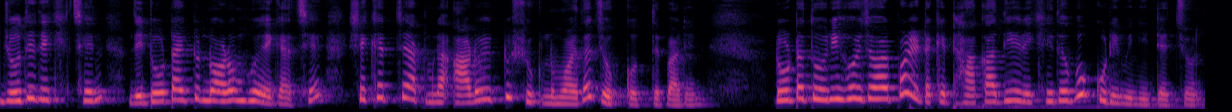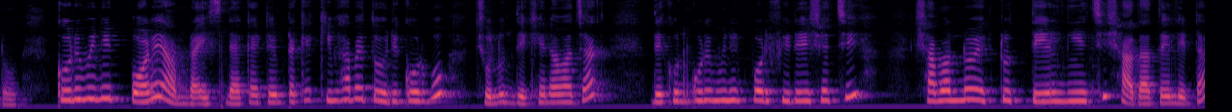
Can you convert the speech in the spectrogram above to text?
যদি দেখেছেন যে ডোটা একটু নরম হয়ে গেছে, সেক্ষেত্রে আপনারা আরও একটু শুকনো ময়দা যোগ করতে পারেন। ডোটা তৈরি হয়ে যাওয়ার পর এটাকে ঢাকা দিয়ে রেখে দেবো কুড়ি মিনিটের জন্য। কুড়ি মিনিট পরে আমরা এই স্ন্যাক আইটেমটাকে কীভাবে তৈরি করব, চলুন দেখে নেওয়া যাক। দেখুন, কুড়ি মিনিট পর ফিরে এসেছি। সামান্য একটু তেল নিয়েছি, সাদা তেল এটা,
